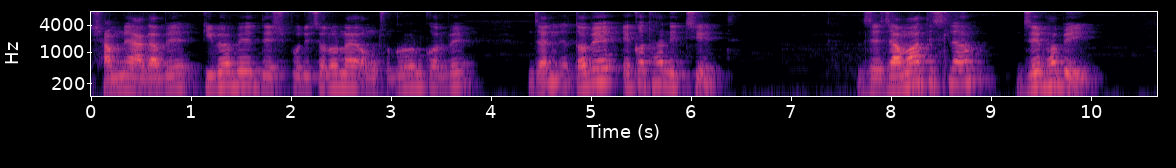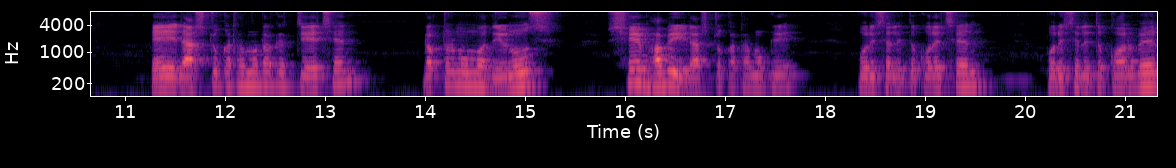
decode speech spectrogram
সামনে আগাবে, কীভাবে দেশ পরিচালনায় অংশগ্রহণ করবে, জানি না। তবে একথা নিশ্চিত যে জামাত ইসলাম যেভাবেই এই রাষ্ট্র কাঠামোটাকে চেয়েছেন, ডক্টর মোহাম্মদ ইউনুস সেভাবেই রাষ্ট্র কাঠামোকে পরিচালিত করেছেন, পরিচালিত করবেন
